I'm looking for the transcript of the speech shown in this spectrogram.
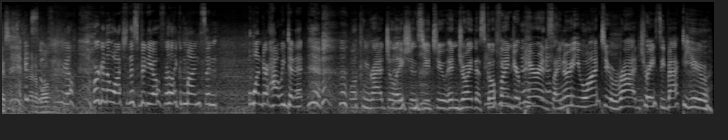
It's incredible. It's so surreal. We're gonna watch this video for like months and wonder how we did it. well, congratulations, you two. Enjoy this. Go find your parents. I know you want to. Rod, Tracy, back to you.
